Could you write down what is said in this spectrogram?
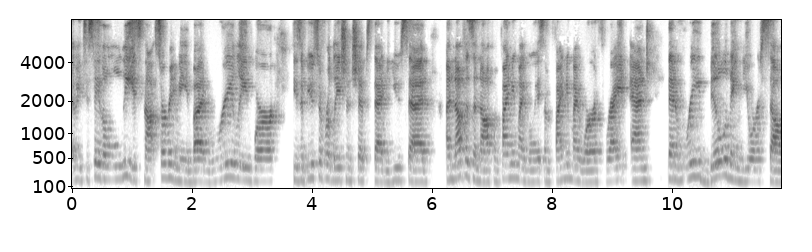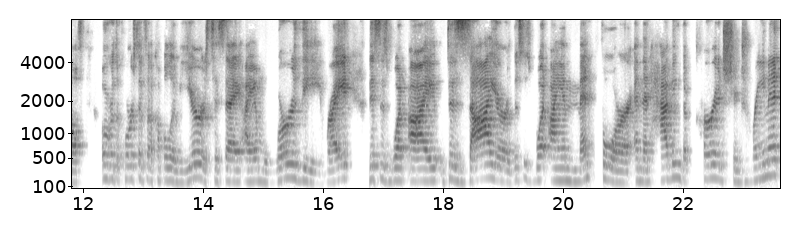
i mean to say the least not serving me but really were these abusive relationships that you said enough is enough i'm finding my voice i'm finding my worth right and then rebuilding yourself over the course of a couple of years to say, I am worthy, right? This is what I desire. This is what I am meant for. And then having the courage to dream it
